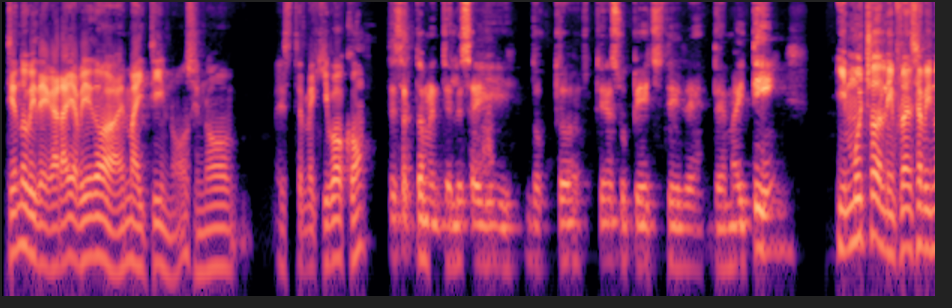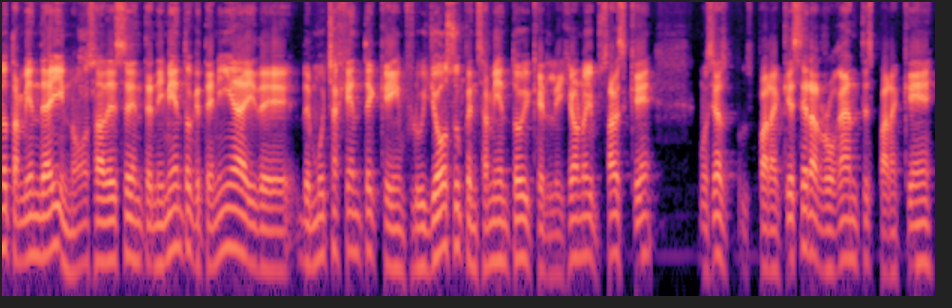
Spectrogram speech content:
entiendo Videgaray había ido a MIT, ¿no? Si no este, me equivoco. Exactamente, él es ahí doctor, tiene su PhD de, de MIT. Y mucho de la influencia vino también de ahí, ¿no? O sea, de ese entendimiento que tenía y de, de mucha gente que influyó su pensamiento y que le dijeron, oye, pues, ¿sabes qué? como decías, pues, ¿para qué ser arrogantes? ¿Para qué?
